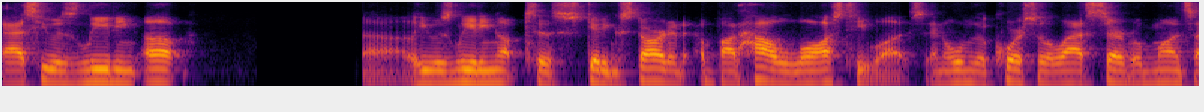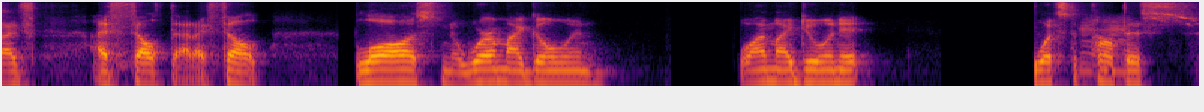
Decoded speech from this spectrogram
as he was leading up. Uh, he was leading up to getting started about how lost he was, and over the course of the last several months, I've I felt that I felt lost. You know, where am I going? Why am I doing it? What's the Mhm. purpose?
